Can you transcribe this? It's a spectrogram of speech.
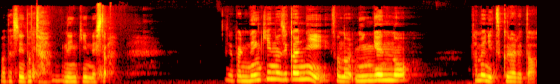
私にとっては年金でした。やっぱり年金の時間にその人間のために作られた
